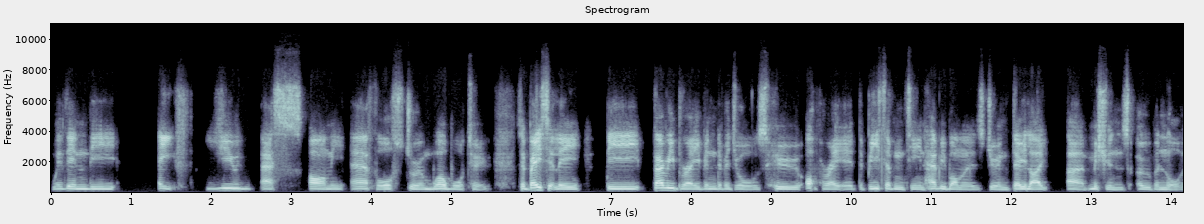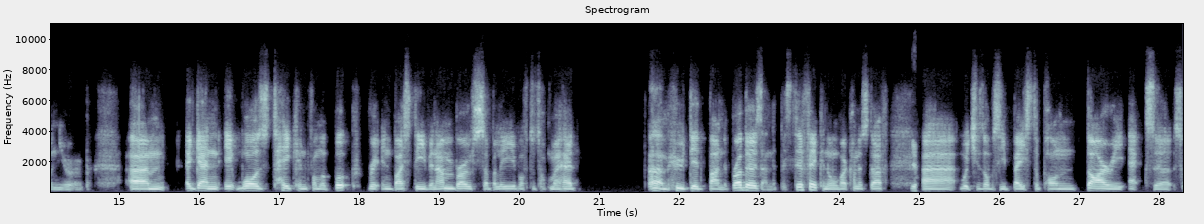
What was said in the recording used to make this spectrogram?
within the eighth US Army Air Force during World War II. So basically, the very brave individuals who operated the B 17 heavy bombers during daylight uh, missions over Northern Europe. Um, again, it was taken from a book written by Stephen Ambrose, I believe, off the top of my head. Um, who did Band of Brothers and the Pacific and all that kind of stuff, yeah. uh, which is obviously based upon diary excerpts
